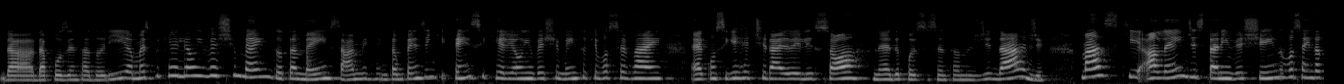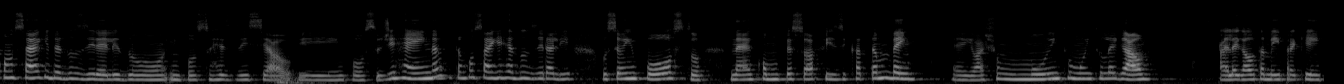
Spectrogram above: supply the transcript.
da, da aposentadoria, mas porque ele é um investimento também, sabe? Então pense que, pense que ele é um investimento que você vai é, conseguir retirar ele só, né, depois de 60 anos de idade, mas que além de estar investindo, você ainda consegue deduzir ele do imposto residencial e imposto de renda, então consegue reduzir ali o seu imposto, né, como pessoa física também. É, eu acho muito, muito legal é legal também para quem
